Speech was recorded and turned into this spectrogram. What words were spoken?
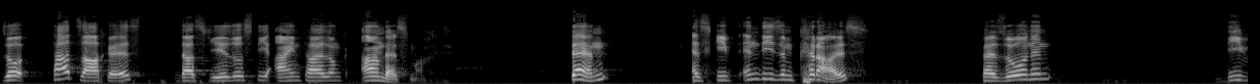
So, Tatsache ist, dass Jesus die Einteilung anders macht. Denn es gibt in diesem Kreis Personen, die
